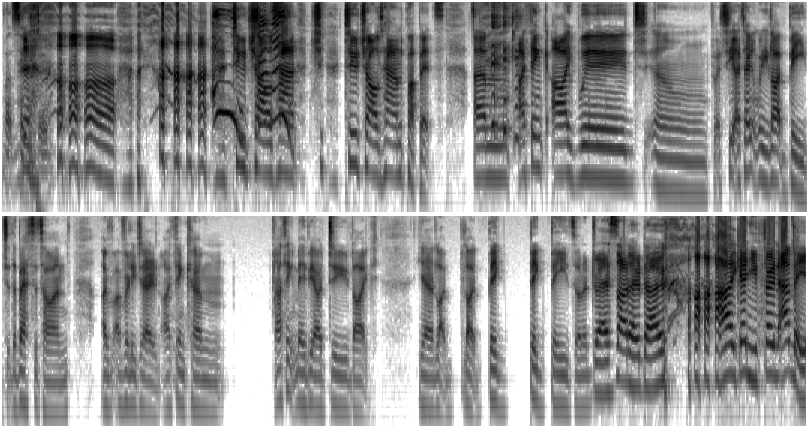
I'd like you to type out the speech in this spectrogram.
That's how you do. two child hand, ch- two child hand puppets. Um, I think I would. Um, but see, I don't really like beads at the best of times. I, I really don't. I think. Um, I think maybe I'd do like, yeah, like like big big beads on a dress. I don't know. Again, you've thrown it at me.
